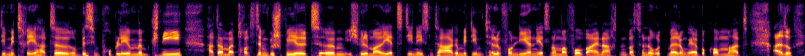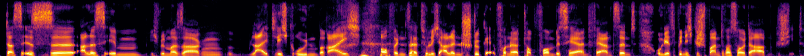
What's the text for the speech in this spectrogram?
Dimitri hatte so ein bisschen Probleme mit dem Knie, hat dann mal trotzdem gespielt. Äh, ich will mal jetzt die nächsten Tage mit ihm telefonieren informieren, jetzt nochmal vor Weihnachten, was für eine Rückmeldung er bekommen hat. Also, das ist äh, alles im, ich will mal sagen, leidlich grünen Bereich, auch wenn natürlich alle ein Stück von der Topform bisher entfernt sind. Und jetzt bin ich gespannt, was heute Abend geschieht.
